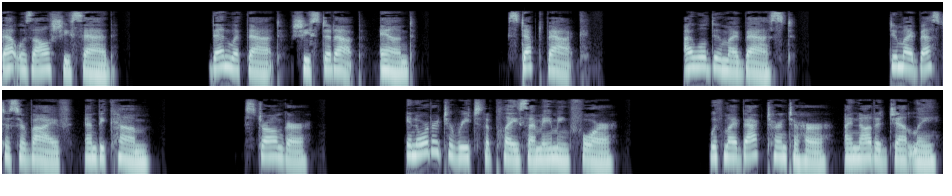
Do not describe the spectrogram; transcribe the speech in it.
That was all she said. Then with that, she stood up, and stepped back. I will do my best. Do my best to survive, and become stronger. In order to reach the place I'm aiming for. With my back turned to her, I nodded gently.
